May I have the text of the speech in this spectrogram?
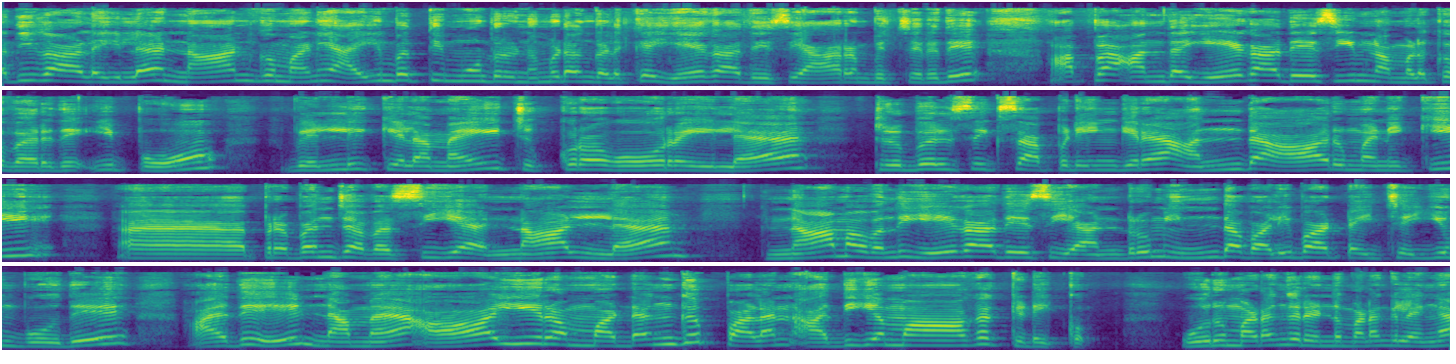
அதிகாலையில் நான்கு மணி ஐம்பத்தி மூன்று நிமிடங்களுக்கு ஏகாதேசி ஆரம்பிச்சிருது. அப்போ அந்த ஏகாதேசியும் நம்மளுக்கு வருது. இப்போ வெள்ளிக்கிழமை சுக்கரகோரையில் ட்ரிபிள் சிக்ஸ் அப்படிங்கிற அந்த ஆறு மணிக்கு பிரபஞ்சவசிய நாளில் நாம் வந்து ஏகாதேசி அன்றும் இந்த வழிபாட்டை செய்யும்போது அது நம்ம ஆயிரம் மடங்கு பலன் அதிகமாக கிடைக்கும். ஒரு மடங்கு ரெண்டு மடங்கு இல்லைங்க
